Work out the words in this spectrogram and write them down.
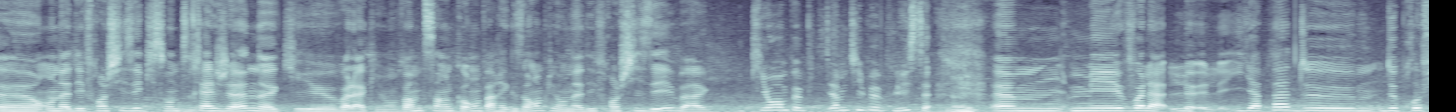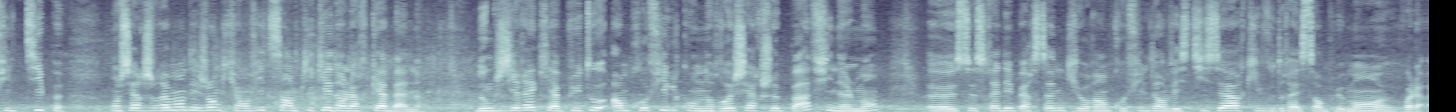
Euh, on a des franchisés qui sont très jeunes, qui, voilà, qui ont 25 ans par exemple, et on a des franchisés bah, qui ont un, peu, un petit peu plus. Euh, mais voilà, il n'y a pas de, de profil type. On cherche vraiment des gens qui ont envie de s'impliquer dans leur cabane. Donc je dirais qu'il y a plutôt un profil qu'on ne recherche pas finalement. Euh, ce serait des personnes qui auraient un profil d'investisseur, qui voudraient simplement euh, voilà,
